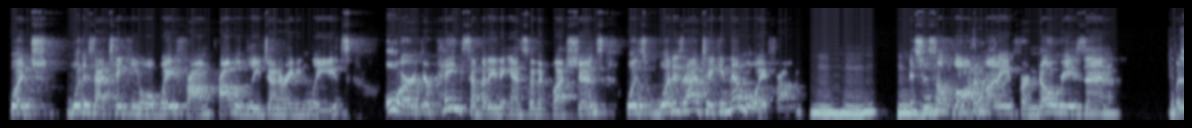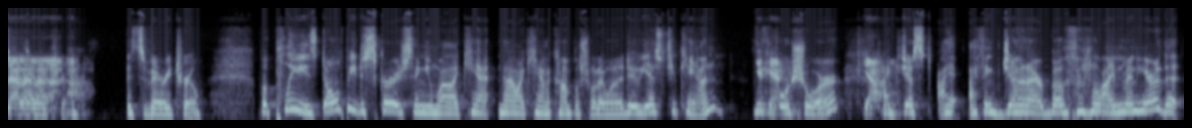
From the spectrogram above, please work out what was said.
which what is that taking you away from? Probably generating leads or you're paying somebody to answer the questions which what is that taking them away from mm-hmm. Mm-hmm. it's just a lot exactly. of money for no reason it's, blah, very true. it's very true but please don't be discouraged thinking well i can't now i can't accomplish what i want to do yes you can you can for sure yeah i just i i think jen and i are both in alignment here that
